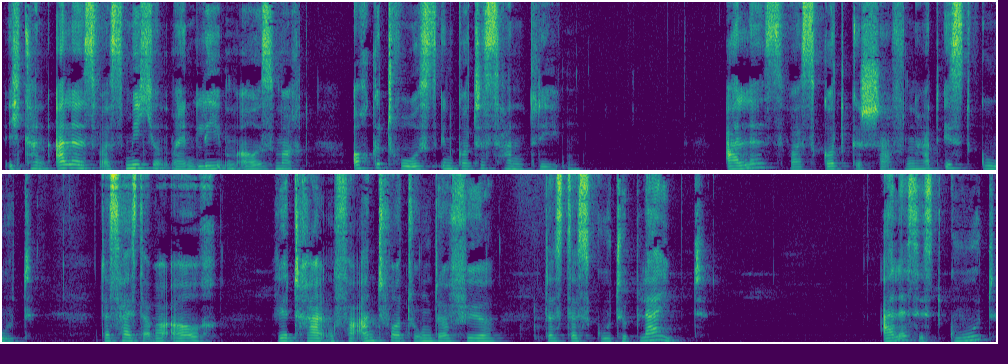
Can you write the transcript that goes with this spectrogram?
ich kann alles, was mich und mein Leben ausmacht, auch getrost in Gottes Hand legen. Alles, was Gott geschaffen hat, ist gut. Das heißt aber auch, wir tragen Verantwortung dafür, dass das Gute bleibt. Alles ist gut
